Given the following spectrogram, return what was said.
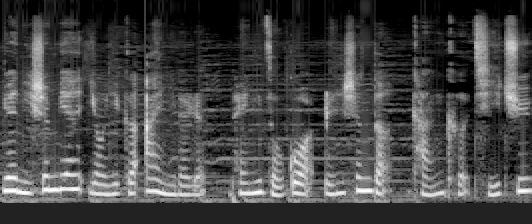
愿你身边有一个爱你的人，陪你走过人生的坎坷崎岖。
